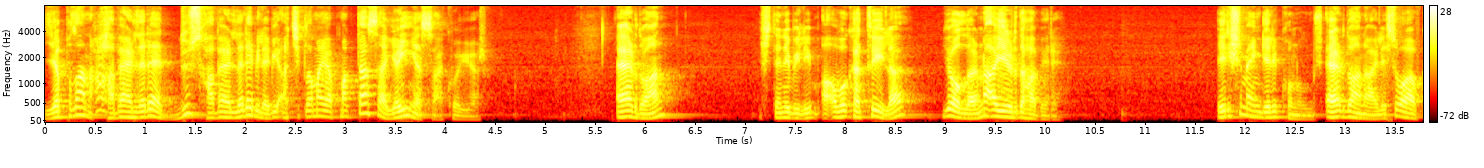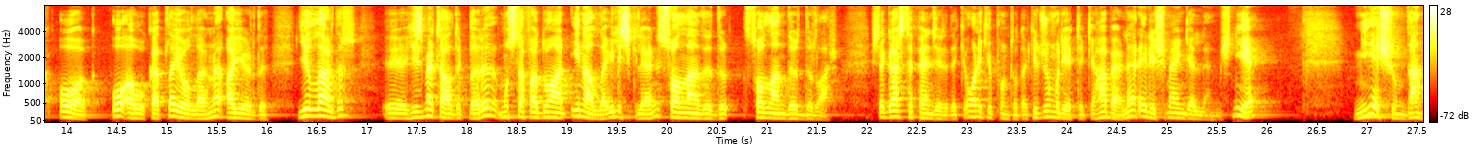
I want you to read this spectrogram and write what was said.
yapılan haberlere, düz haberlere bile bir açıklama yapmaktansa yayın yasağı koyuyor. Erdoğan işte ne bileyim avukatıyla yollarını ayırdı haberi. Erişim engeli konulmuş. Erdoğan ailesi o, o, o avukatla yollarını ayırdı. Yıllardır e, hizmet aldıkları Mustafa Doğan İnal'la ilişkilerini sonlandırdı, sonlandırdılar. İşte gazete penceredeki 12 puntodaki Cumhuriyet'teki haberler erişime engellenmiş. Niye? Niye şundan?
